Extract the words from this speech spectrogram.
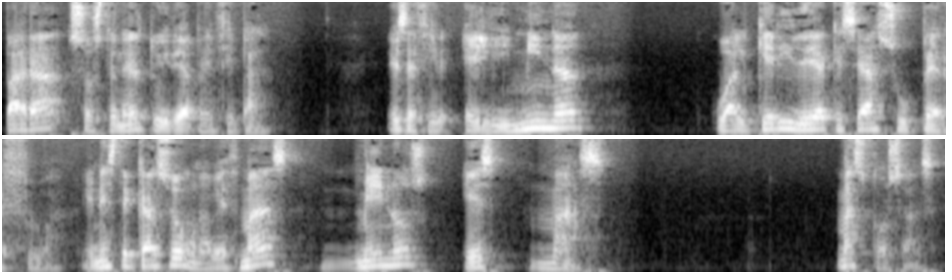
para sostener tu idea principal. Es decir, elimina cualquier idea que sea superflua. En este caso, una vez más, menos es más. Más cosas.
